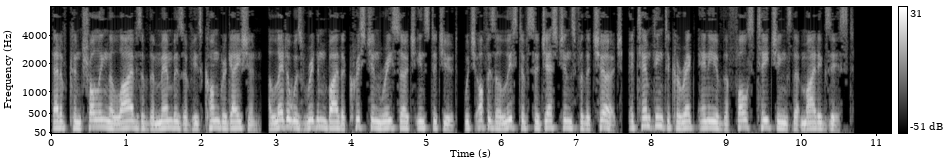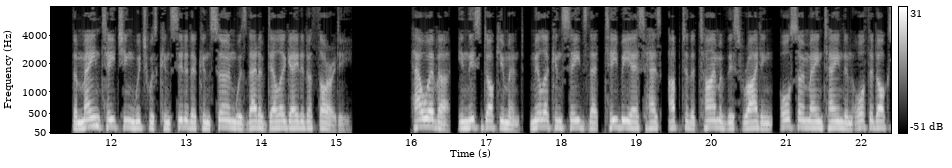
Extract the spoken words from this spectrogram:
that of controlling the lives of the members of his congregation. A letter was written by the Christian Research Institute, which offers a list of suggestions for the Church, attempting to correct any of the false teachings that might exist. The main teaching which was considered a concern was that of delegated authority. However, in this document, Miller concedes that TBS has, up to the time of this writing, also maintained an orthodox,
